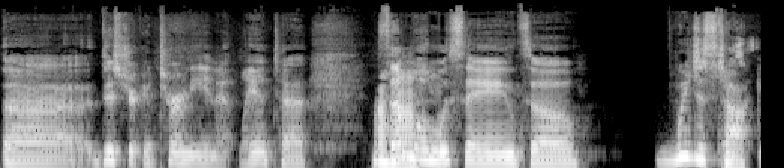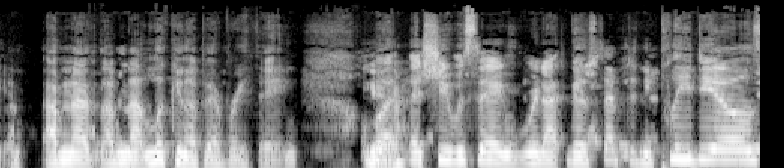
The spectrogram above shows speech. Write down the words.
uh, district attorney in Atlanta. Uh-huh. Someone was saying so. We're just talking. I'm not. I'm not looking up everything, Yeah. but that she was saying we're not going to accept any plea deals.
